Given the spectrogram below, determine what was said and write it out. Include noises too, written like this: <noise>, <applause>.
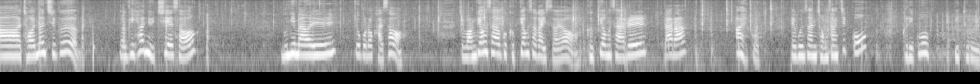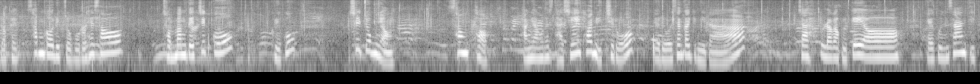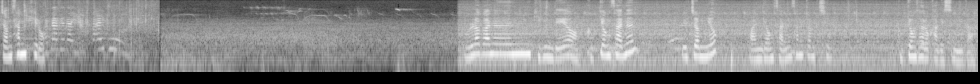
아, 저는 지금 여기 현 위치에서 문희마을 쪽으로 가서 이제 왕경사하고 급경사가 있어요. 급경사를 따라 아이고 백운산 정상 찍고 그리고 밑으로 이렇게 삼거리 쪽으로 해서 전망대 찍고 그리고 실종령 성터 방향으로 해서 다시 현 위치로 내려올 생각입니다. 자, 올라가 볼게요. 백운산 2.3km. 올라가는 길인데요. 급경사는 1.6, 완경사는 3.7. 급경사로 가겠습니다.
